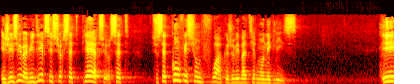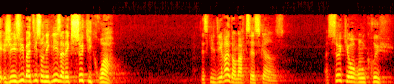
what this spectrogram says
Et Jésus va lui dire, c'est sur cette pierre, sur cette confession de foi que je vais bâtir mon Église. Et Jésus bâtit son Église avec ceux qui croient. C'est ce qu'il dira dans Marc 16, 15. À ceux qui auront cru,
